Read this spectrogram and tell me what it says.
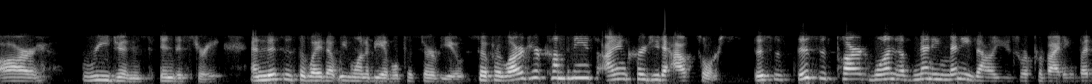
our region's industry. And this is the way that we want to be able to serve you. So for larger companies, I encourage you to outsource. This is this is part one of many many values we're providing, but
